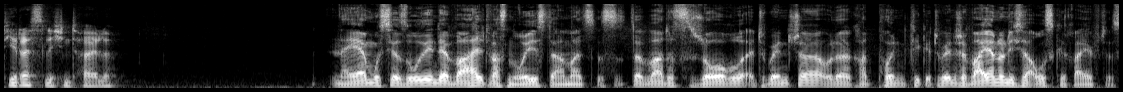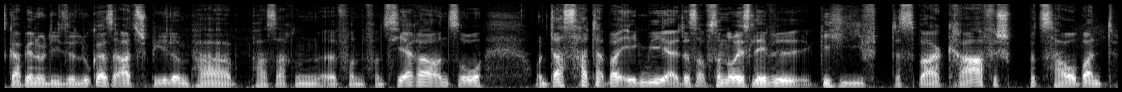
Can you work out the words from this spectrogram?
die restlichen Teile. Naja, muss ja so sehen, der war halt was Neues damals. Das, da war das Genre Adventure oder gerade Point-and-Click-Adventure war ja noch nicht so ausgereift. Es gab ja nur diese LucasArts-Spiele, ein paar, paar Sachen äh, von, von Sierra und so. Und das hat aber irgendwie äh, das auf so ein neues Level gehievt. Das war grafisch bezaubernd.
